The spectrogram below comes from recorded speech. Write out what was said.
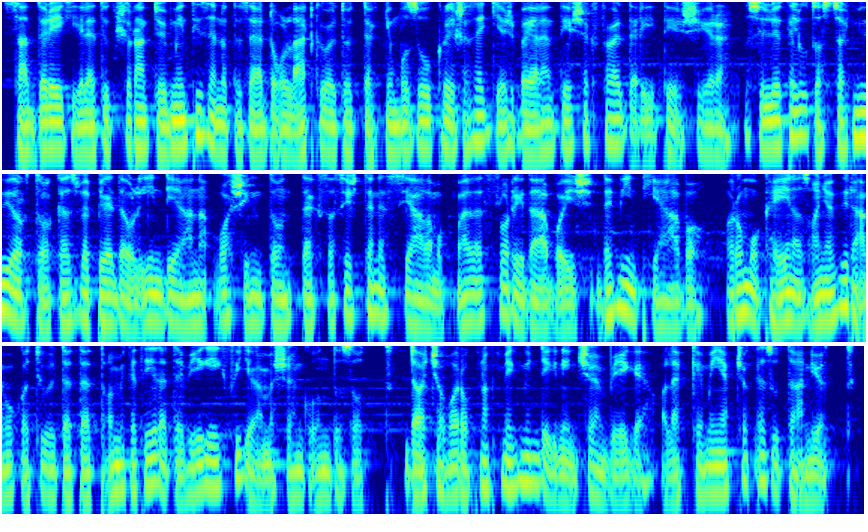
Szádderék életük során több mint 15 ezer dollárt költöttek nyomozókra és az egyes bejelentések felderítésére. A szülők elutaztak New Yorktól kezdve például Indiana, Washington, Texas és Tennessee államok mellett Floridába is, de mind hiába. A romok helyén az anya virágokat ültetett, amiket élete végéig figyelmesen gondozott. De a csavaroknak még mindig nincsen vége, a legkeményebb csak ezután jött.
